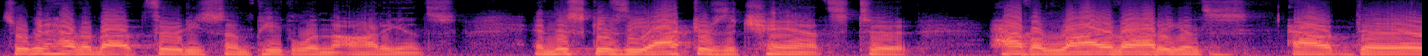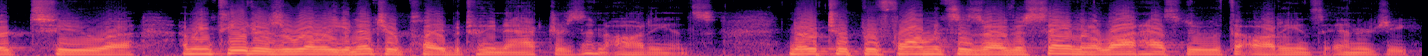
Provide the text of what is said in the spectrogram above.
So we're going to have about 30 some people in the audience. And this gives the actors a chance to have a live audience out there to, uh, I mean, theater is really an interplay between actors and audience. No two performances are the same, and a lot has to do with the audience energy.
